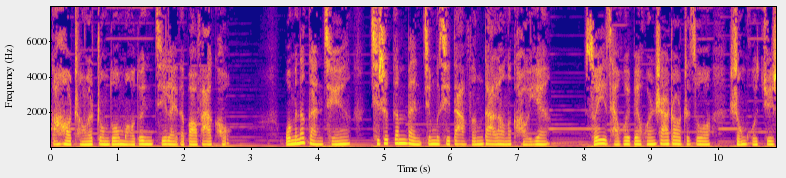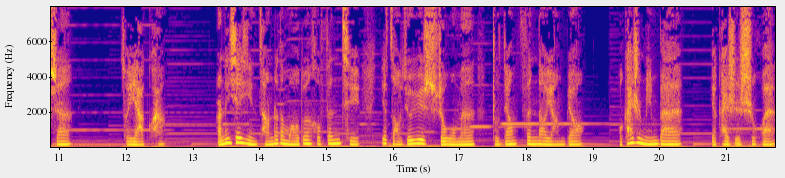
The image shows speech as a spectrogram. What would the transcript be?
刚好成了众多矛盾积累的爆发口。我们的感情其实根本经不起大风大浪的考验，所以才会被婚纱照这座生活巨山所压垮。而那些隐藏着的矛盾和分歧，也早就预示着我们终将分道扬镳。我开始明白，也开始释怀。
